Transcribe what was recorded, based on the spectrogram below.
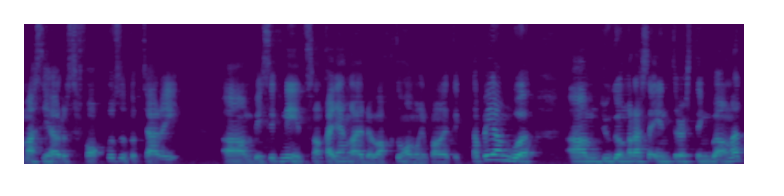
masih harus fokus untuk cari um, basic needs. Makanya nggak ada waktu ngomongin politik. Tapi yang gue um, juga ngerasa interesting banget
